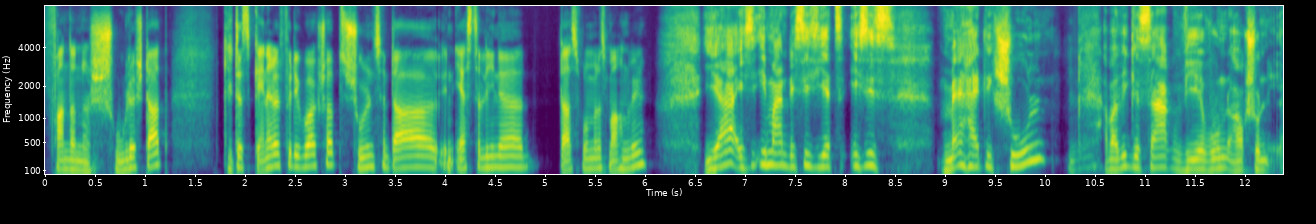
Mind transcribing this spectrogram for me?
fand an der Schule statt. Gilt das generell für die Workshops? Schulen sind da in erster Linie das, wo man das machen will? Ja, ich, ich meine, das ist jetzt, ist es mehrheitlich Schulen. Aber wie gesagt, wir wurden auch schon äh,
